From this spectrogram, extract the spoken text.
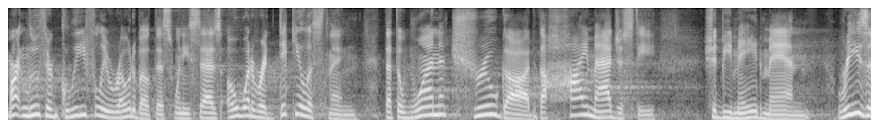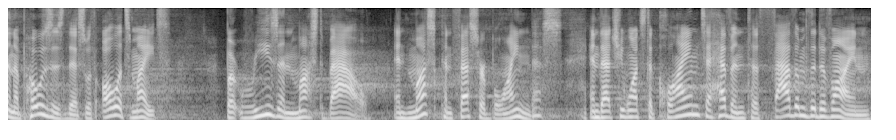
Martin Luther gleefully wrote about this when he says, Oh, what a ridiculous thing that the one true God, the high majesty, should be made man. Reason opposes this with all its might, but reason must bow and must confess her blindness, and that she wants to climb to heaven to fathom the divine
